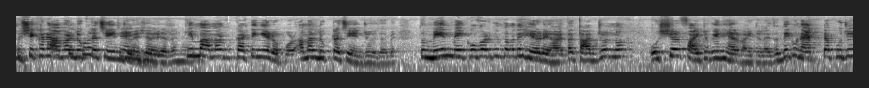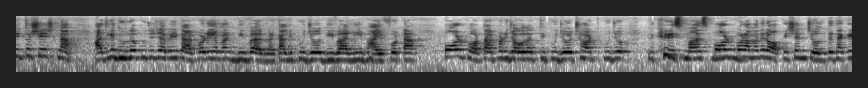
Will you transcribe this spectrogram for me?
তো সেখানে আমার লুকটা চেঞ্জ হয়ে যাবে। হ্যাঁ। কিংবা আমার কাটিং এর ওপর আমার লুকটা চেঞ্জ হয়ে যাবে। তো মেন মেক ওভার কিন্তু আমাদের হেয়ারে হয় তা তার জন্য ওশিয়ার ফাইটোগেন হেয়ার ভাইটালাইজার দেখুন একটা পুজোই তো শেষ না। আজকে দুর্গা পুজো যাবে তারপরে আমার দিবা কালী পুজো দিওয়ালি ভাইফোঁটা পর পর তারপরে জগদ্ধাত্রী পুজো ছট পুজো ক্রিসমাস পর পর আমাদের অকেশন চলতে থাকে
